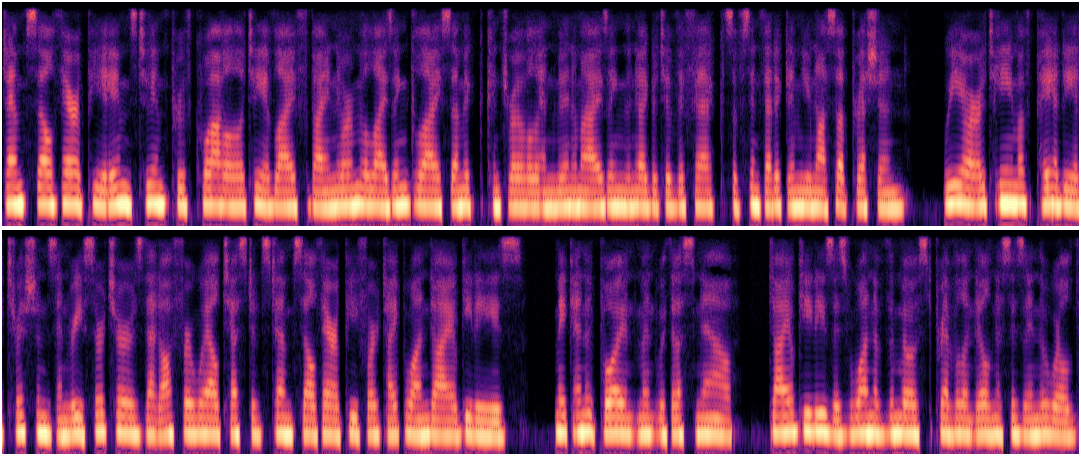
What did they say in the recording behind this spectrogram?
Stem cell therapy aims to improve quality of life by normalizing glycemic control and minimizing the negative effects of synthetic immunosuppression. We are a team of pediatricians and researchers that offer well tested stem cell therapy for type 1 diabetes. Make an appointment with us now. Diabetes is one of the most prevalent illnesses in the world.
